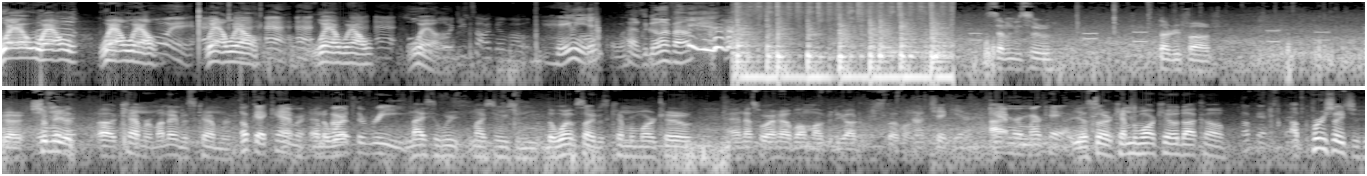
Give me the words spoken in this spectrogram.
Well, well, well, well, well, well, well, well, well. What you talking about? Hey, man. How's it going, fam? 72, 35. Yeah, shoot me a uh, camera. My name is Cameron. Okay, Cameron. And the I'm web- Reed. Nice to meet, nice to meet you. The website is Cameron Markell, and that's where I have all my videography stuff on. I'll check you out. Cameron Markell. Yes, sir. CameronMarkell.com. Okay. I appreciate you.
